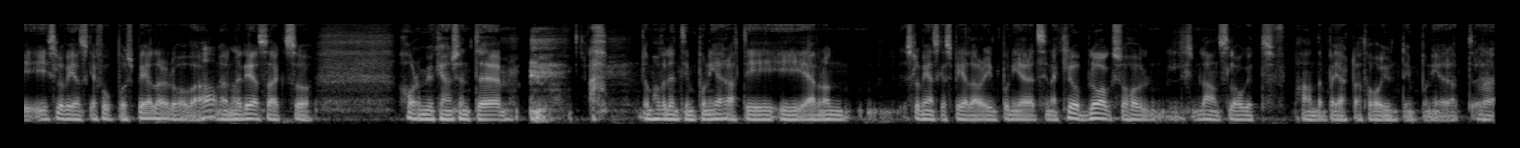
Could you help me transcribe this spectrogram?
i slovenska fotbollsspelare. Då, va? Ja, men med det sagt så har de ju kanske inte... ah, de har väl inte imponerat i, i, även om slovenska spelare har imponerat sina klubblag så har liksom landslaget, handen på hjärtat, har ju inte imponerat eh,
